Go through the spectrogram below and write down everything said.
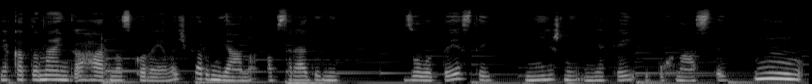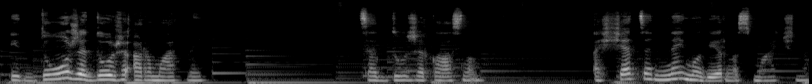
Яка тоненька, гарна скориночка, рум'яна, а всередині золотистий, ніжний, м'який і пухнастий. Мм, і дуже-дуже ароматний. Це дуже класно. А ще це неймовірно смачно.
